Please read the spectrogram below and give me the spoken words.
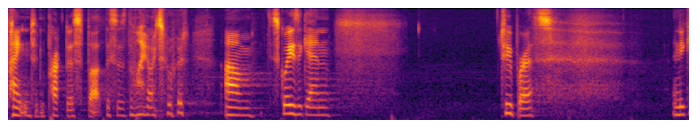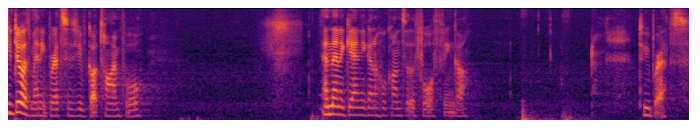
patent practice, but this is the way I do it. Um, squeeze again. Two breaths. And you can do as many breaths as you've got time for. And then again, you're going to hook onto the fourth finger. Two breaths.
